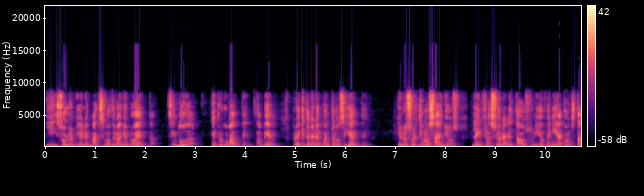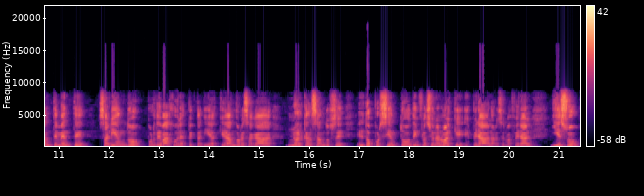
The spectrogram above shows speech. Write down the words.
y son los niveles máximos de los años 90. Sin duda, es preocupante también, pero hay que tener en cuenta lo siguiente. que en los últimos años la inflación en Estados Unidos venía constantemente saliendo por debajo de las expectativas, quedando rezagada, no alcanzándose el 2% de inflación anual que esperaba la Reserva Federal y eso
